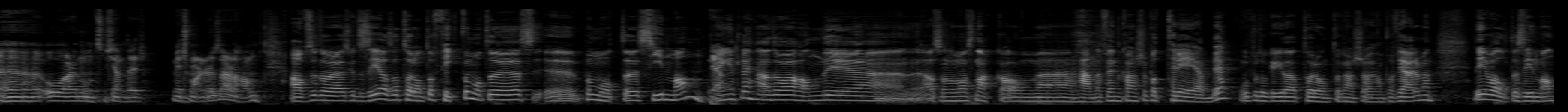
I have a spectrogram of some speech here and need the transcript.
Eh, og er det noen som kjenner Mitch Marner, så er det han. Absolutt, og jeg skulle si altså, Toronto fikk på en måte, eh, på en måte sin mann, Ja. egentlig. Ja, det var han de eh, Altså Når man snakka om uh, Hannafin kanskje på tredje Hvorfor tok ikke da Toronto kanskje han på fjerde? Men de valgte sin mann.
